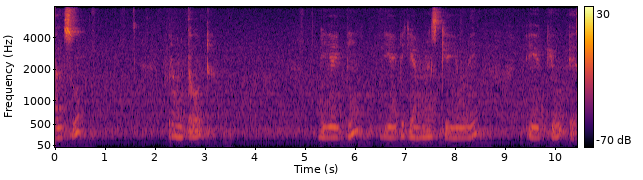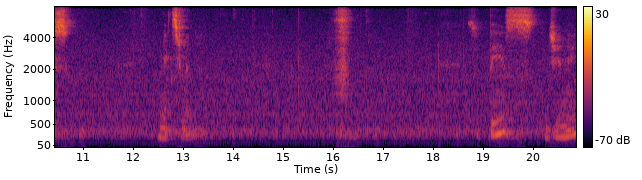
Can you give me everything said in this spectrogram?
also from thought DIP DIP KMS KUA AQS next one. So base Jenny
